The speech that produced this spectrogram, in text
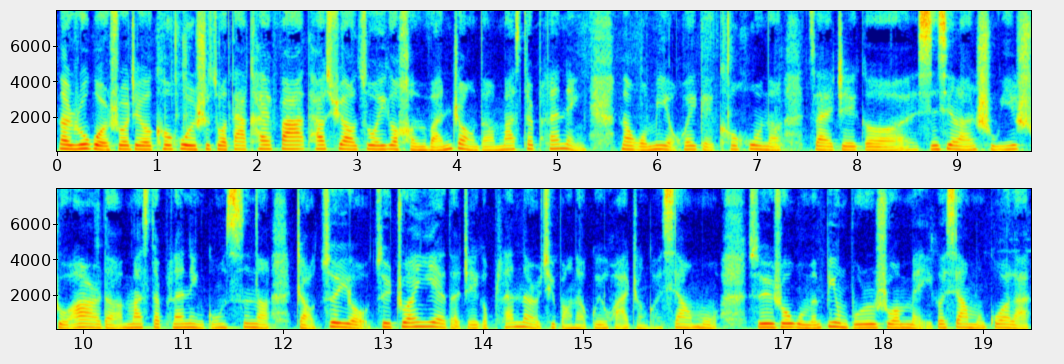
那如果说这个客户是做大开发，他需要做一个很完整的 master planning，那我们也会给客户呢在这个新西兰数一数二的 master planning 公司呢找最有最专业的这个 planner 去帮他规划整个项目。所以说我们并不是说每一个项目过。过来，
